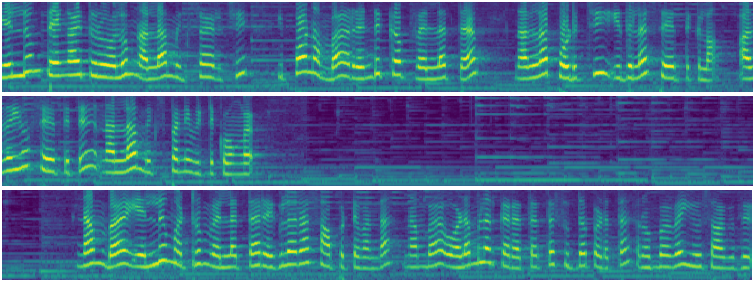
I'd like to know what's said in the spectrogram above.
எள்ளும் தேங்காய் துருவலும் நல்லா மிக்ஸ் ஆயிடுச்சு இப்போ நம்ம ரெண்டு கப் வெல்லத்தை நல்லா பொடிச்சு இதில் சேர்த்துக்கலாம். அதையும் சேர்த்துட்டு நல்லா மிக்ஸ் பண்ணி விட்டுக்கோங்க. நம்ம எள்ளு மற்றும் வெள்ளத்தை ரெகுலராக சாப்பிட்டு வந்தால் நம்ம உடம்புல இருக்க ரத்தத்தை சுத்தப்படுத்த ரொம்பவே யூஸ் ஆகுது.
